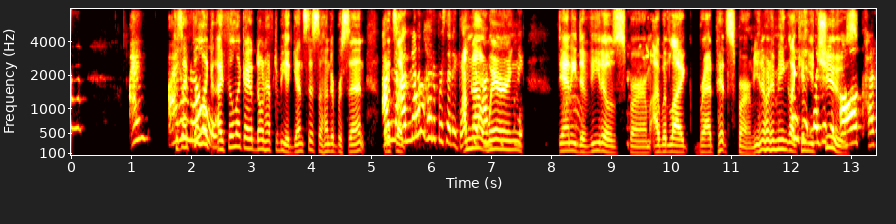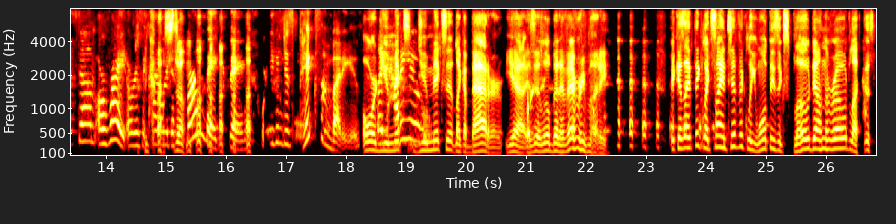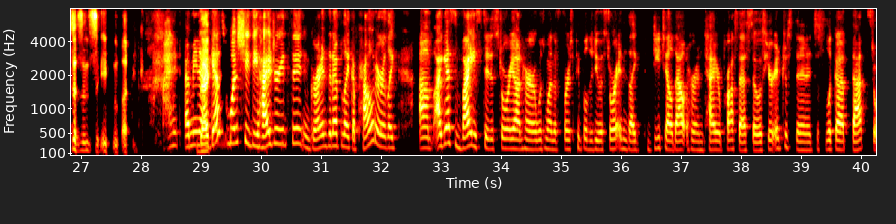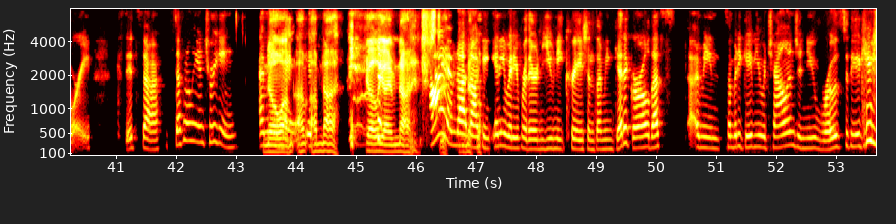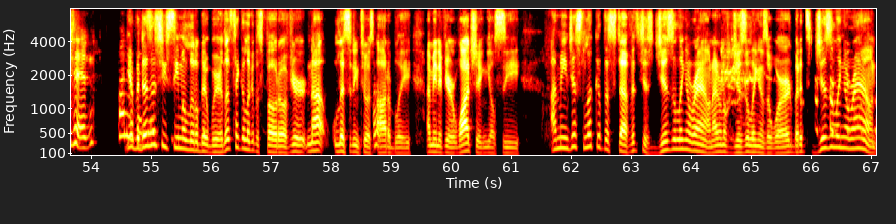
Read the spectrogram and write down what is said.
I'm. I Because I, don't feel know. like I feel like I don't have to be against this 100. percent But I'm it's not, like I'm not 100 percent against. I'm it. not just wearing like, Danny. DeVito's sperm. I would like Brad Pitt's sperm. You know what I mean? Like, is can it, you like, Is choose? it all custom or right, or is it kind of like a sperm bank thing where you can just pick somebody's? or do you mix? do Do you... you- mix it like a batter? Yeah, is it a little bit of everybody? Because I think like scientifically, won't these explode down the road? Like this doesn't seem like I, I mean, I guess once she dehydrates it and grinds it up like a powder, like um, I guess Vice did a story on her. Was one of the first people to do a story and like detailed out her entire process. So if you're interested in it, just look up that story because it's uh it's definitely intriguing. I mean, no, I'm hey, I'm, I'm not Kelly. I'm not interested. I am not No. knocking anybody for their unique creations. I mean, get it, girl. That's I mean, somebody gave you a challenge and you rose to the occasion. Pun Yeah, but doesn't she seem a little bit weird? Let's take a look at this photo. If you're not listening to us Oh. audibly, I mean, if you're watching, you'll see. I mean, just look at the stuff. It's just jizzling around. I don't know if jizzling is a word, but it's jizzling around.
